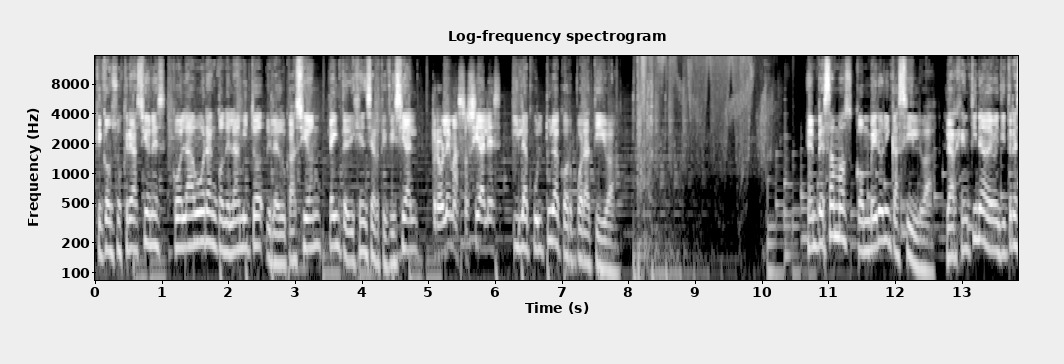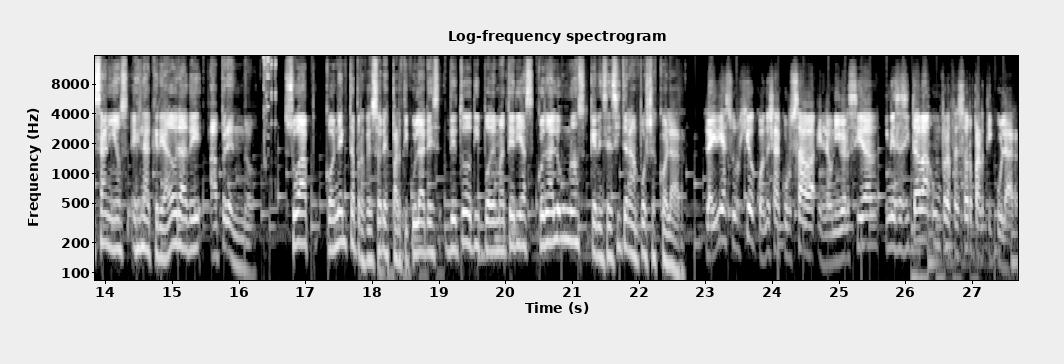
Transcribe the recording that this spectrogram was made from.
que con sus creaciones colaboran con el ámbito de la educación, la inteligencia artificial, problemas sociales y la cultura corporativa. Empezamos con Verónica Silva. La argentina de 23 años es la creadora de Aprendo. Su app conecta profesores particulares de todo tipo de materias con alumnos que necesitan apoyo escolar. La idea surgió cuando ella cursaba en la universidad y necesitaba un profesor particular.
